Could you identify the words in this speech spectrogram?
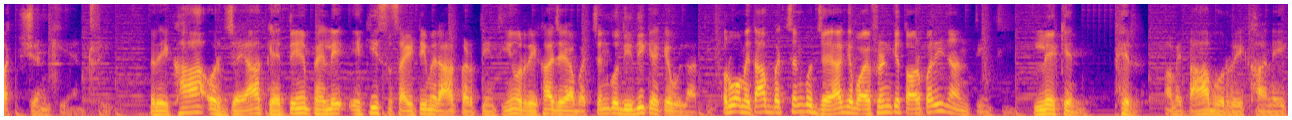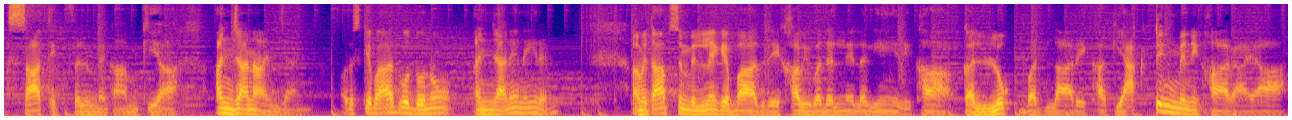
बच्चन की एंट्री रेखा और जया कहते हैं पहले एक ही सोसाइटी में रहा करती थी और रेखा जया बच्चन को दीदी कह के बुलाती और वो अमिताभ बच्चन को जया के बॉयफ्रेंड के तौर पर ही जानती थी। लेकिन फिर अमिताभ और रेखा ने एक साथ एक फ़िल्म में काम किया, अनजाना अनजानी। और उसके बाद वो दोनों अनजाने नहीं रहे। अमिताभ से मिलने के बाद रेखा भी बदलने लगी। रेखा का लुक बदला, रेखा की एक्टिंग में निखार आया।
